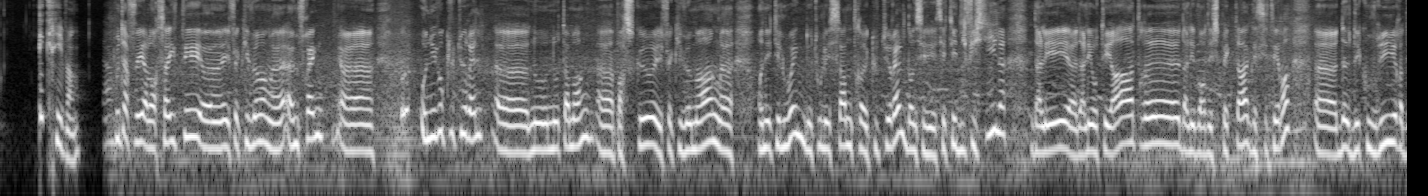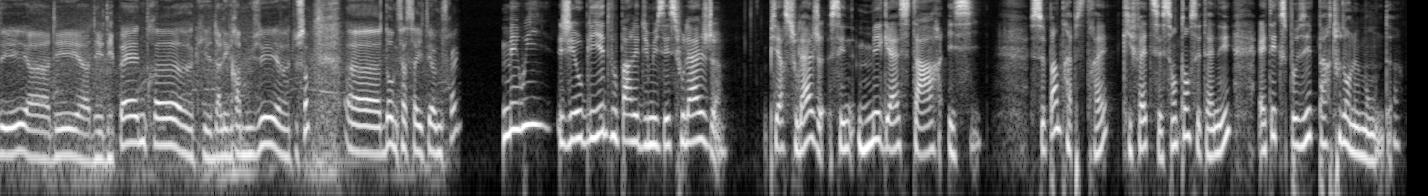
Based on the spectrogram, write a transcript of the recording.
écrivain. Tout à fait. Alors ça a été euh, effectivement euh, un frein euh, au niveau culturel notamment parce que effectivement on était loin de tous les centres culturels donc c'était difficile d'aller d'aller au théâtre, d'aller voir des spectacles, etc. de découvrir des, des, des, des peintres, dans les grands musées, tout ça. donc ça ça a été un frein. Mais oui, j'ai oublié de vous parler du musée Soulage. Pierre Soulage, c'est une méga star ici. Ce peintre abstrait, qui fête ses 100 ans cette année, est exposé partout dans le monde.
